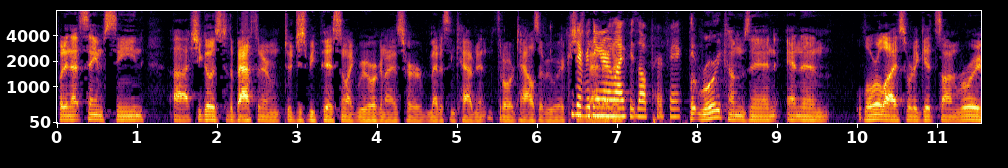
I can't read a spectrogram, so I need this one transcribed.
But in that same scene, uh, she goes to the bathroom to just be pissed and like reorganize her medicine cabinet and throw her towels everywhere Because everything in her life is all perfect. But Rory comes in, and then Lorelai sort of gets on Rory.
